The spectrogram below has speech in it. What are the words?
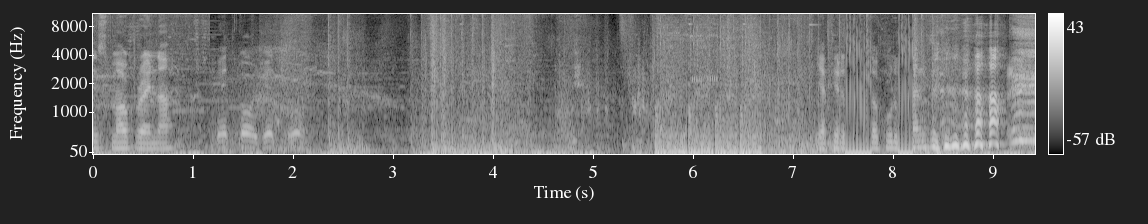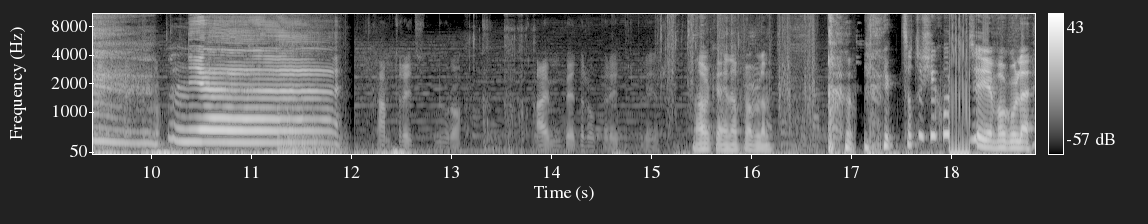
In smoke right now Get go, get go. Ja pierdolę to kurwa. Nie. I'm trade, bro. I'm better operator player. Okej, no problem. Co tu się kurwa dzieje w ogóle?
